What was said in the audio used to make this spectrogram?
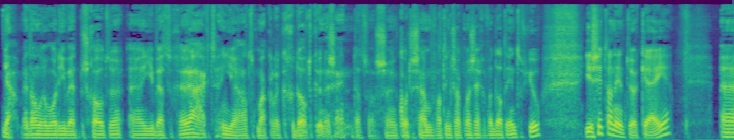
Ja, met andere woorden, je werd beschoten, uh, je werd geraakt... en je had makkelijk gedood kunnen zijn. Dat was een korte samenvatting, zou ik maar zeggen, van dat interview. Je zit dan in Turkije. Uh,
